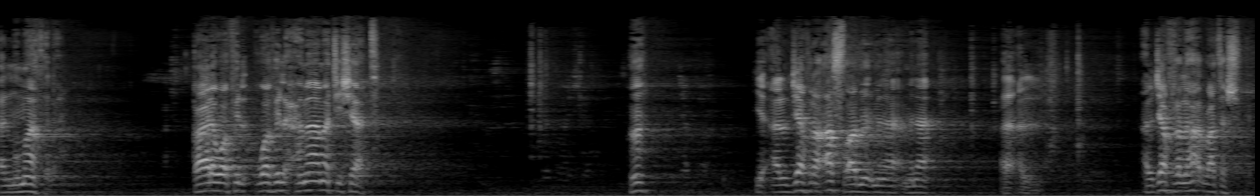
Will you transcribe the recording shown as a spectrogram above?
المماثلة قال وفي وفي الحمامة شاة ها؟ الجفرة أصغر من من الجفرة لها أربعة أشهر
